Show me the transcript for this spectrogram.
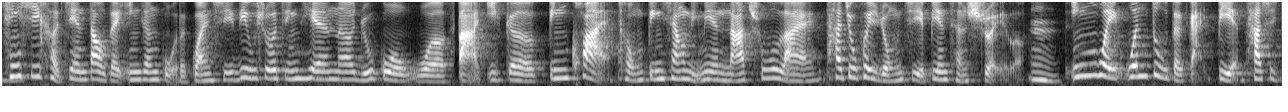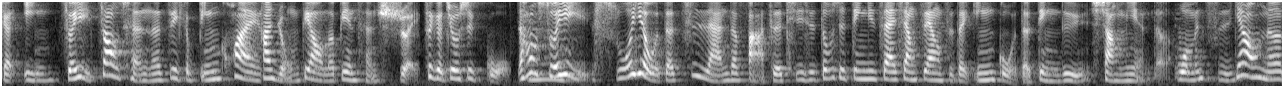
嗯，清晰可见到的因跟果的关系，例如说今天呢，如果我把一个冰块从冰箱里面拿出来，它就会溶解变成水了。嗯，因为温度的改变，它是一个因，所以造。造成了这个冰块它融掉了变成水，这个就是果。然后，所以所有的自然的法则其实都是定义在像这样子的因果的定律上面的。我们只要呢，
